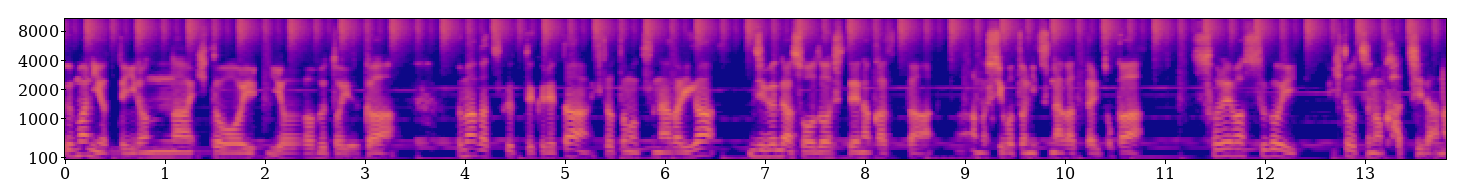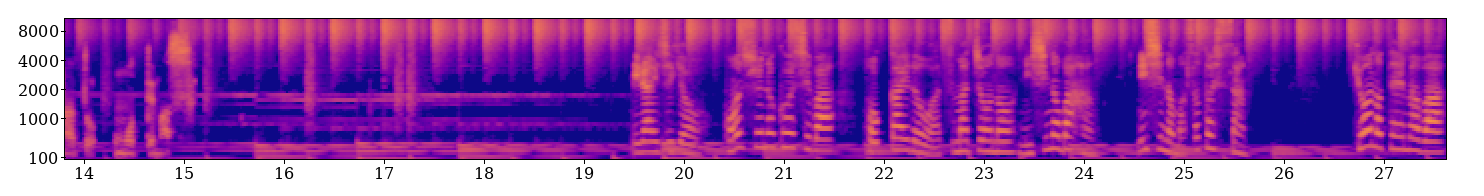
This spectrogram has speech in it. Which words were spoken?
馬によっていろんな人を呼ぶというか馬が作ってくれた人とのつながりが自分では想像してなかったあの仕事につながったりとかそれはすごい一つの価値だなと思ってます。未来授業。今週の講師は北海道厚真町の西野馬藩西野正俊さん。今日のテーマは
